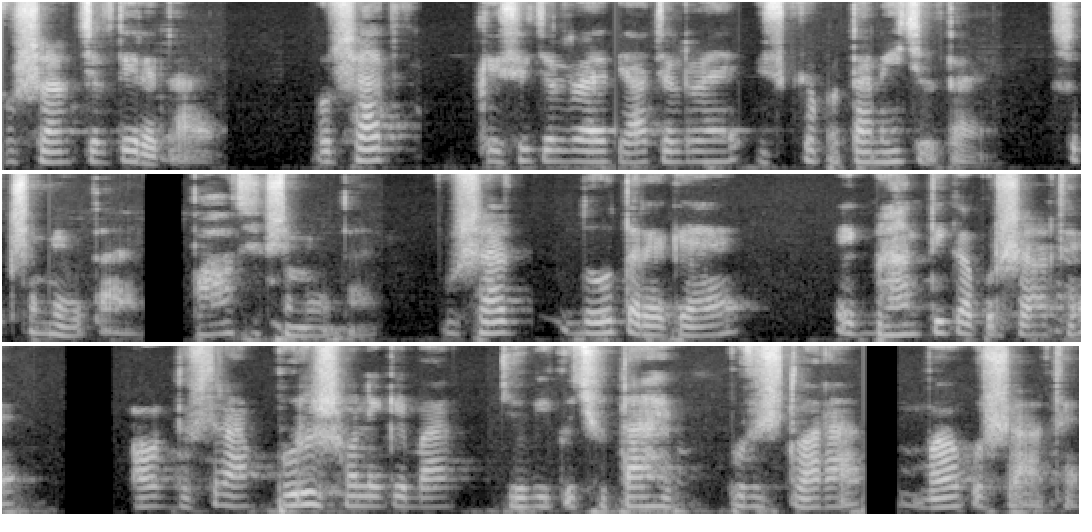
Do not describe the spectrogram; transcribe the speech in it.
पुरुषार्थ चलते रहता है। पुरुषार्थ कैसे चल रहा है क्या चल रहा है इसका पता नहीं चलता है। सूक्ष्म में होता है बहुत सूक्ष्म में होता है। पुरुषार्थ दो तरह के हैं। एक भ्रांति का पुरुषार्थ है और दूसरा पुरुष होने के बाद जो भी कुछ होता है पुरुष द्वारा वह पुरुषार्थ है।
